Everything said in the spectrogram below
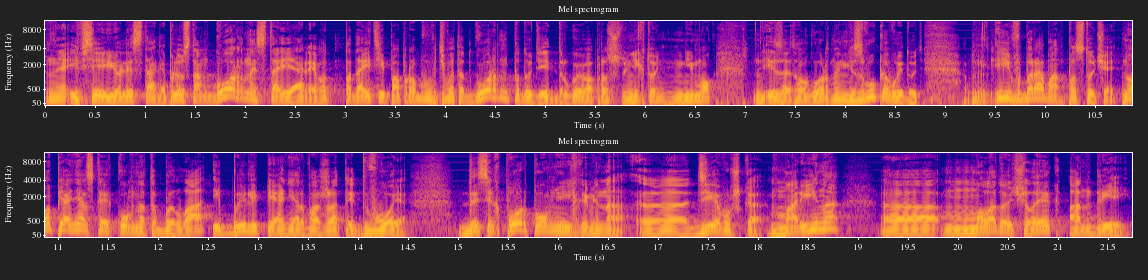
И все ее листали. Плюс там горны стояли. Вот подойти, попробовать в этот горн подудеть. Другой вопрос, что никто не мог из этого горна ни звука выдуть. И в барабан постучать. Но пионерская комната была. И были пионер-вожатые. Двое. До сих пор помню их имена. Э, девушка Марина – Э, молодой человек Андрей.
